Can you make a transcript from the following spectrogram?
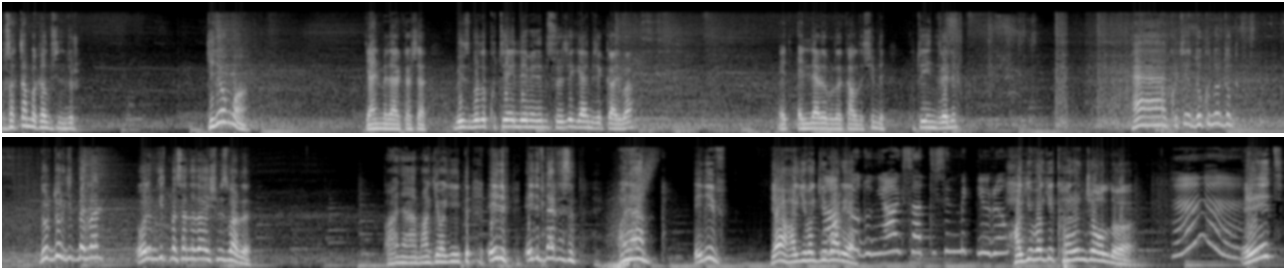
Uzaktan bakalım şimdi dur. Geliyor mu? Gelmedi arkadaşlar. Biz burada kutuyu ellemediğimiz sürece gelmeyecek galiba. Evet eller de burada kaldı. Şimdi kutuyu indirelim. He kutuya dokunurduk. Dur dur gitme lan. Oğlum gitme seninle daha işimiz vardı. Anam Hagi Vagi gitti. Elif Elif neredesin? Anam Elif. Ya Hagi Vagi var Ne ya. yapıyordun ya? İki saattir seni bekliyorum. Hagi Vagi karınca oldu. He. Evet.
